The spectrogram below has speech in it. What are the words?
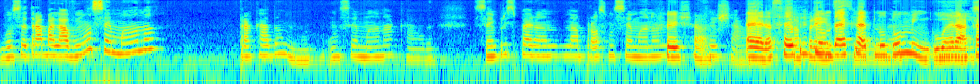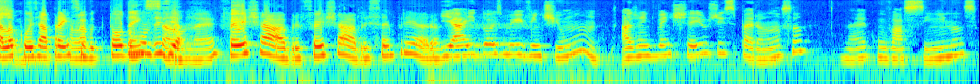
você trabalhava uma semana para cada uma. Uma semana a cada. Sempre esperando na próxima semana fechar. fechar. Era, sempre tinha um decreto no né? domingo. Isso. Era aquela coisa apreensiva que todo tensão, mundo dizia. Né? Fecha, abre, fecha, abre. Sempre era. E aí, 2021, a gente vem cheios de esperança, né? Com vacinas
